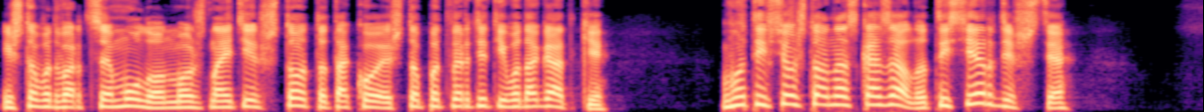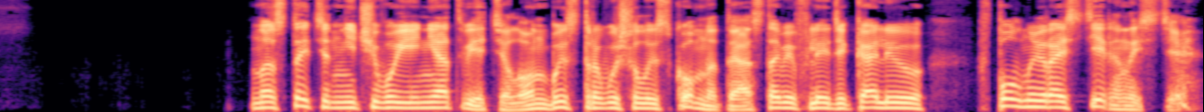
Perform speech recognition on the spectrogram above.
и что во дворце Мула он может найти что-то такое, что подтвердит его догадки. Вот и все, что она сказала. Ты сердишься?» Но Стеттин ничего ей не ответил. Он быстро вышел из комнаты, оставив леди Калию в полной растерянности.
